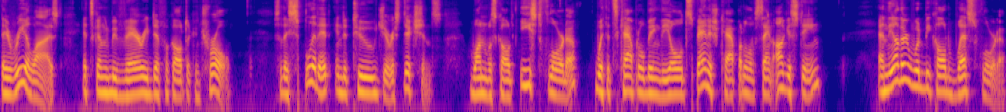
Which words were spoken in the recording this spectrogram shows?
they realized it's going to be very difficult to control. So they split it into two jurisdictions. One was called East Florida, with its capital being the old Spanish capital of St. Augustine, and the other would be called West Florida,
